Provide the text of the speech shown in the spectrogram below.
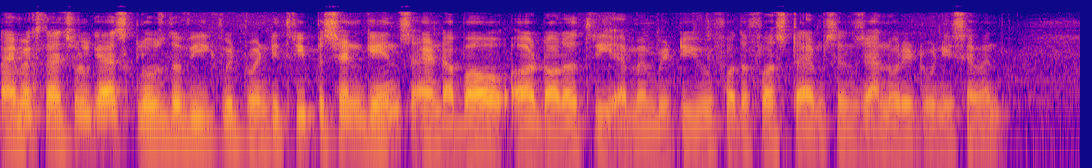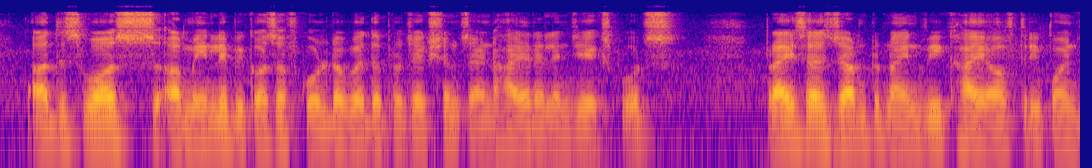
NYMEX natural gas closed the week with 23% gains and above $3 MMBTU for the first time since January 27. Uh, this was uh, mainly because of colder weather projections and higher LNG exports. Price has jumped to 9 week high of 3.027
